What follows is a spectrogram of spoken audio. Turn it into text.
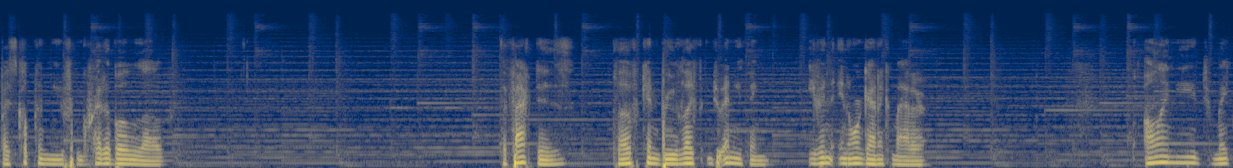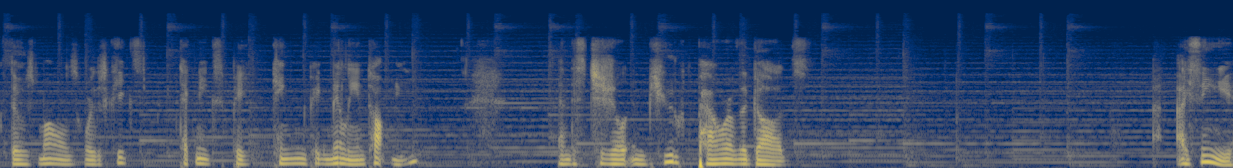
by sculpting me with incredible love. The fact is, love can breathe life into anything, even inorganic matter. All I needed to make those malls were the techniques, techniques King Pygmalion taught me, and this chisel imbued with the power of the gods. I see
